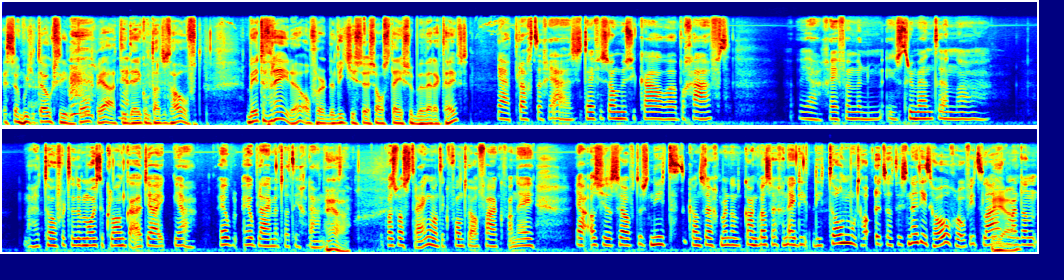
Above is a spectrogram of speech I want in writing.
zo moet je het ook zien, toch? Ja, het idee komt uit het hoofd. Ben je tevreden over de liedjes eh, zoals Steve ze bewerkt heeft? Ja, prachtig. Ja, Steve is zo muzikaal eh, begaafd. Ja, geef hem een instrument en eh, hij tovert er de mooiste klanken uit. Ja, ik ja, heel, heel blij met wat hij gedaan heeft. Ja. Ik was wel streng, want ik vond wel vaak van... nee, ja, als je het zelf dus niet kan zeggen... maar dan kan ik wel zeggen, nee, die, die toon moet... dat is net iets hoger of iets lager. Ja. Maar dan...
